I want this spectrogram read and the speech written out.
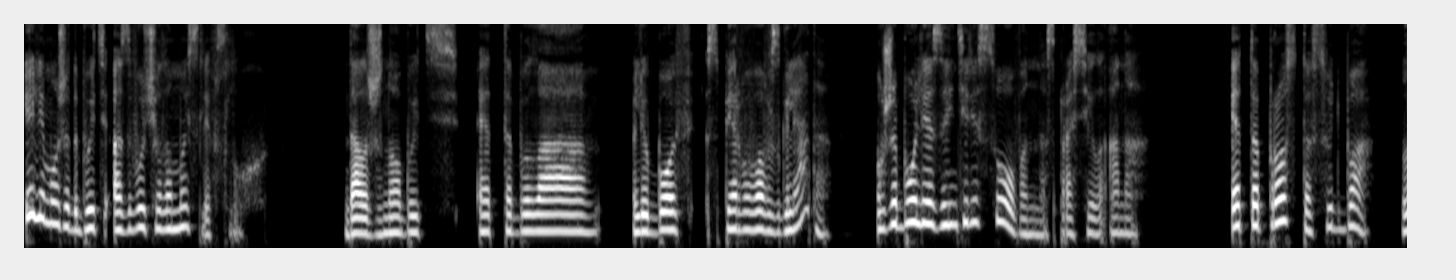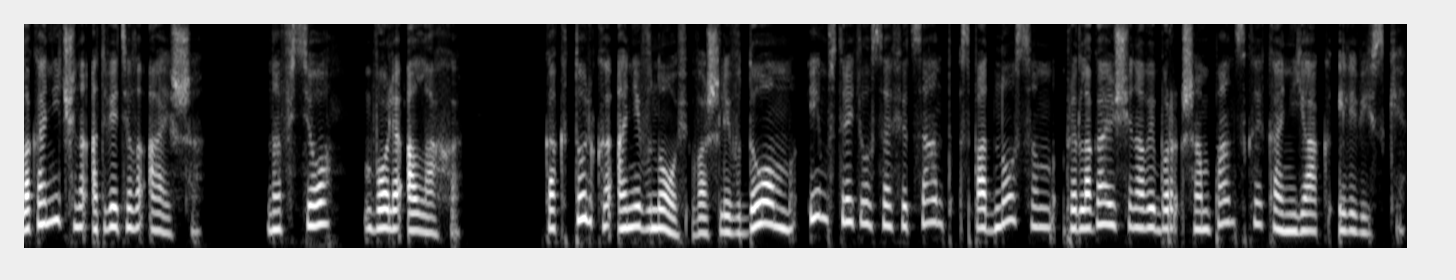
Или, может быть, озвучила мысли вслух. Должно быть, это была «Любовь с первого взгляда?» Уже более заинтересованно спросила она. «Это просто судьба», — лаконично ответила Айша. «На все воля Аллаха». Как только они вновь вошли в дом, им встретился официант с подносом, предлагающий на выбор шампанское, коньяк или виски.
